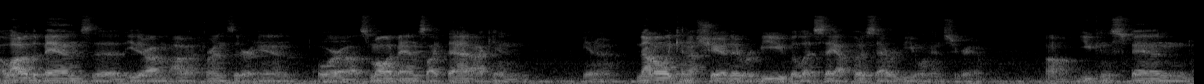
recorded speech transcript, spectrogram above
a lot of the bands that either I'm, I have friends that are in or uh, smaller bands like that, I can, you know, not only can I share their review, but let's say I post that review on Instagram. Um, you can spend,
